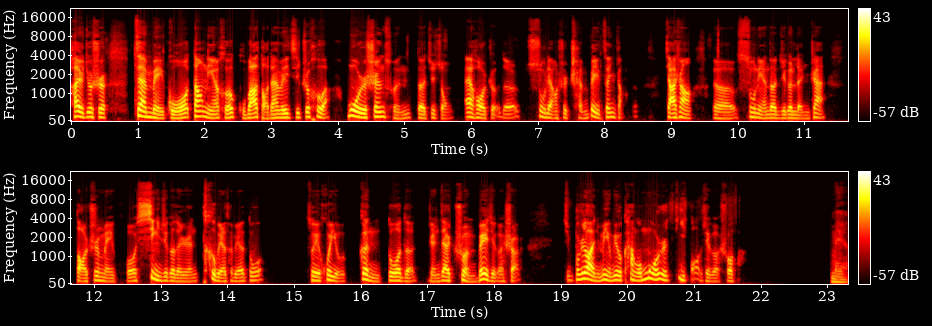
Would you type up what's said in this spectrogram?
还有就是，在美国当年和古巴导弹危机之后啊，末日生存的这种爱好者的数量是成倍增长的，加上呃苏联的这个冷战，导致美国信这个的人特别特别多，所以会有更多的人在准备这个事儿。就不知道你们有没有看过“末日地堡”这个说法？没有，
